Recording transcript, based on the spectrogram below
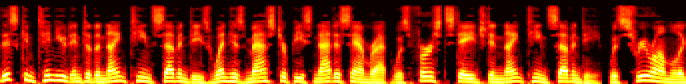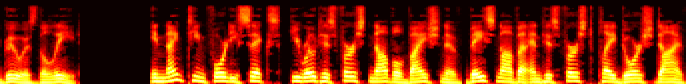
This continued into the 1970s when his masterpiece Natasamrat was first staged in 1970, with Sriram Lagu as the lead. In 1946, he wrote his first novel Vaishnav Vaisnava and his first play Dorsh Dive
